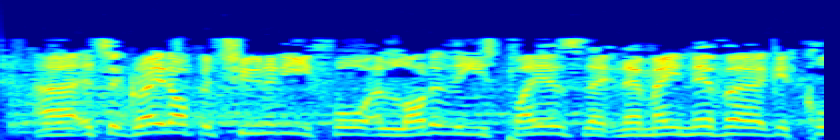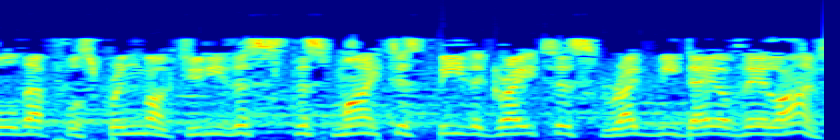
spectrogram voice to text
Uh, it's a great opportunity for a lot of these players. They, they may never get called up for Springbok duty. This this might just be the greatest rugby day of their lives.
